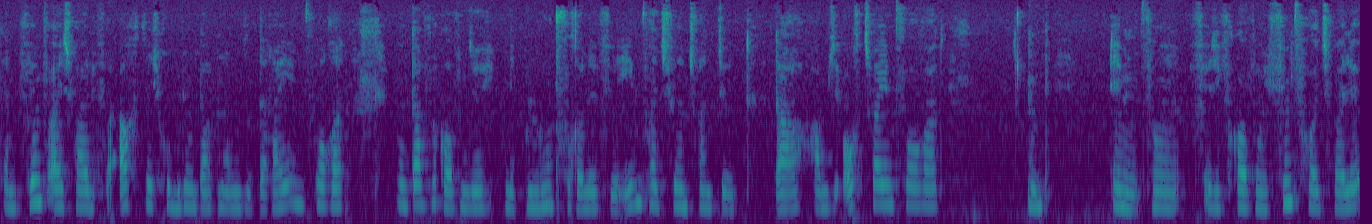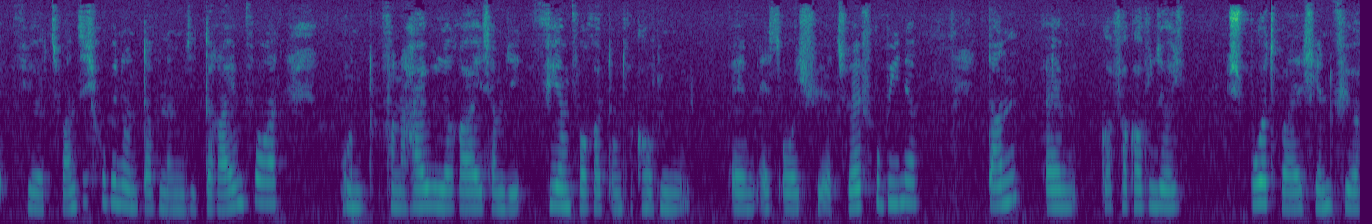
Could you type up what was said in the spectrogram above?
Dann 5 Eisfall für 80 Rubine und davon haben sie 3 im Vorrat. Und dann verkaufen sie eine Glutforelle für ebenfalls 24 und da haben sie auch 2 im Vorrat. Und ähm, für, für, die verkaufen euch 5 Holzpfeile für 20 Rubine und davon haben sie 3 im Vorrat. Und von der Heilreis haben sie 4 im Vorrat und verkaufen ähm, es euch für 12 Rubine. Dann ähm, verkaufen sie euch Spurtweilchen für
